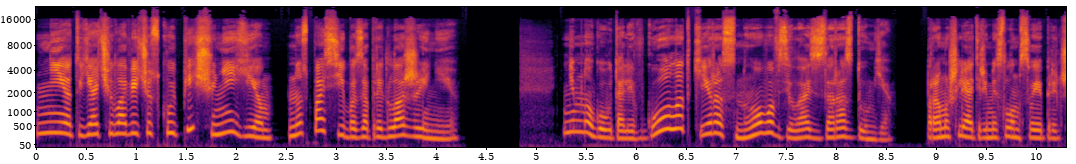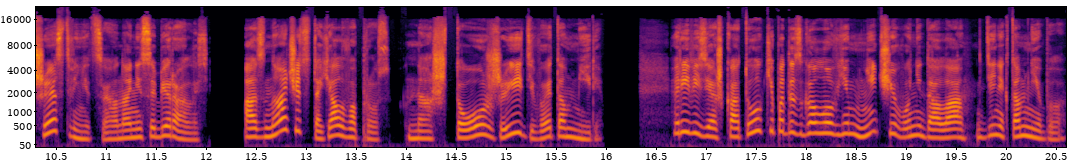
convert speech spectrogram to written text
«Нет, я человеческую пищу не ем, но спасибо за предложение». Немного утолив голод, Кира снова взялась за раздумье. Промышлять ремеслом своей предшественницы она не собиралась, а значит, стоял вопрос, на что жить в этом мире. Ревизия шкатулки под изголовьем ничего не дала, денег там не было,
